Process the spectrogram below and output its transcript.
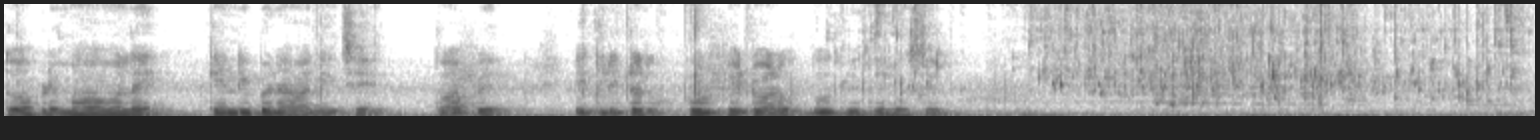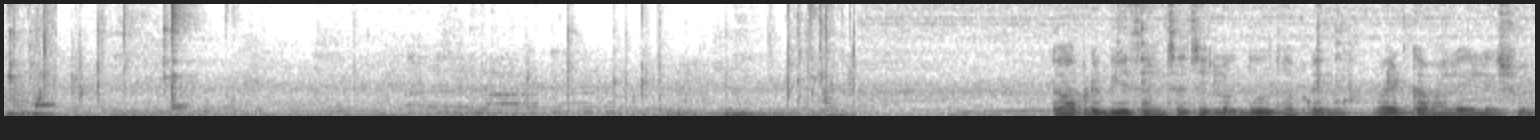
તો આપણે માવા મલાઈ કેન્ડી બનાવવાની છે. તો આપણે એક લીટર ફૂલ ફેટવાળું દૂધ લીધેલું છે. તો આપણે બે ચમચા જેટલું દૂધ આપણે વાટકામાં લઈ લઈશું.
